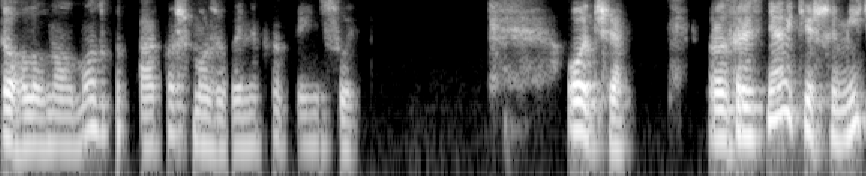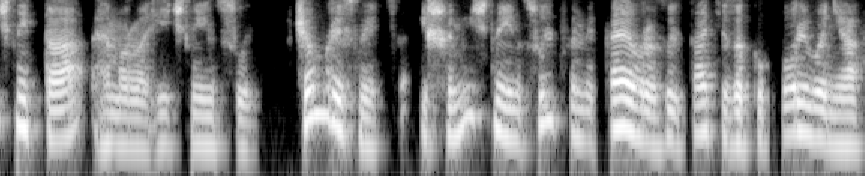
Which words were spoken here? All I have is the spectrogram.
до головного мозку, також може виникнути інсульт. Отже, розрізняють ішемічний та геморагічний інсульт. В чому різниця? Ішемічний інсульт виникає в результаті закупорювання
